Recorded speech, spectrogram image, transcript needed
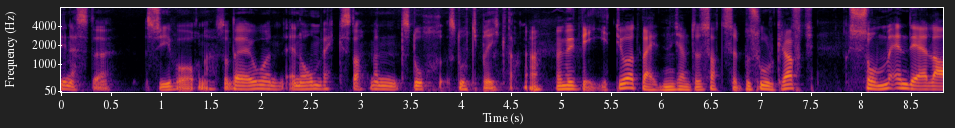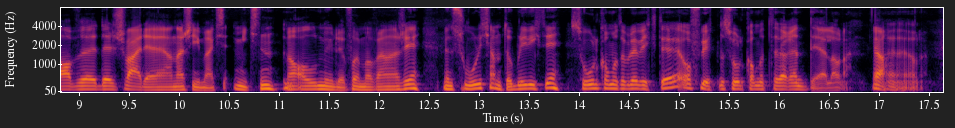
de neste syv årene. Så det er jo en enorm vekst, da, men stor, stort sprik. da. Ja, men vi vet jo at verden kommer til å satse på solkraft som en del av den svære energimiksen med all mulige former for energi. Men sol kommer til å bli viktig. Sol kommer til å bli viktig, og flytende sol kommer til å være en del av det. Ja. Eh,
